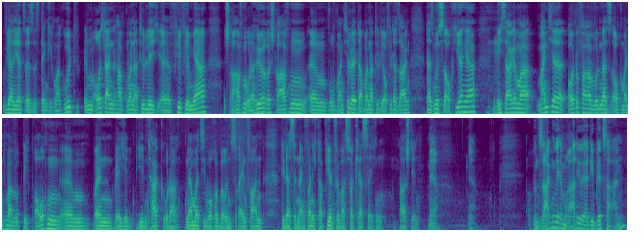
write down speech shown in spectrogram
wie er jetzt ist, ist, denke ich mal, gut. Im Ausland hat man natürlich äh, viel, viel mehr Strafen oder höhere Strafen, ähm, wo manche Leute aber natürlich auch wieder sagen, das müsste auch hierher. Mhm. Ich sage mal, manche Autofahrer würden das auch manchmal wirklich brauchen, ähm, wenn welche jeden Tag oder mehrmals die Woche bei uns reinfahren, die das dann einfach nicht kapieren, für was Verkehrszeichen dastehen. Ja, Nun sagen wir im Radio ja die Blitzer an.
